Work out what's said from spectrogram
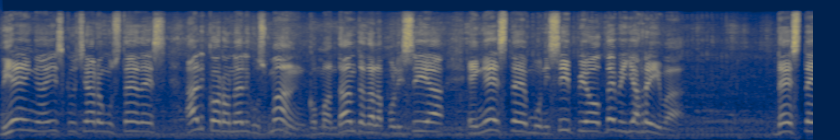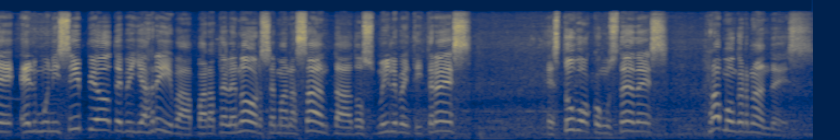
Bien, ahí escucharon ustedes al coronel Guzmán, comandante de la policía en este municipio de Villarriba. Desde el municipio de Villarriba para Telenor Semana Santa 2023, Estuvo con ustedes Ramón Hernández.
